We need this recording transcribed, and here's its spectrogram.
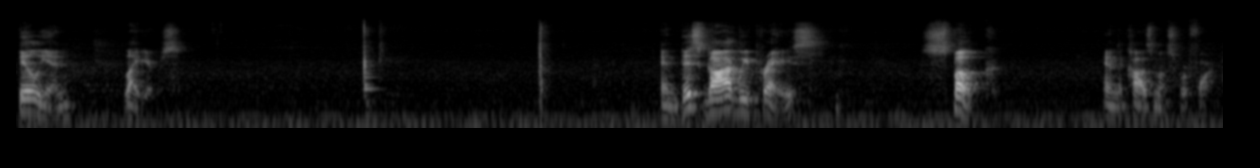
billion light years. And this God we praise spoke, and the cosmos were formed.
